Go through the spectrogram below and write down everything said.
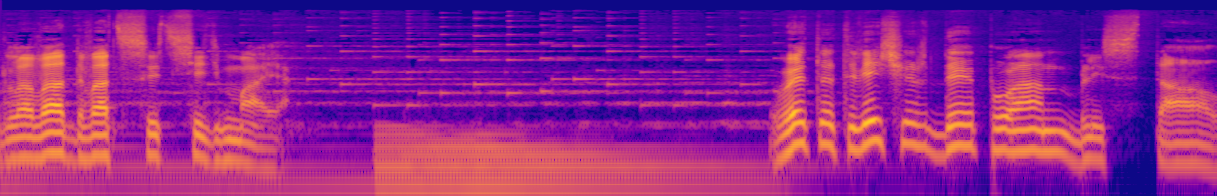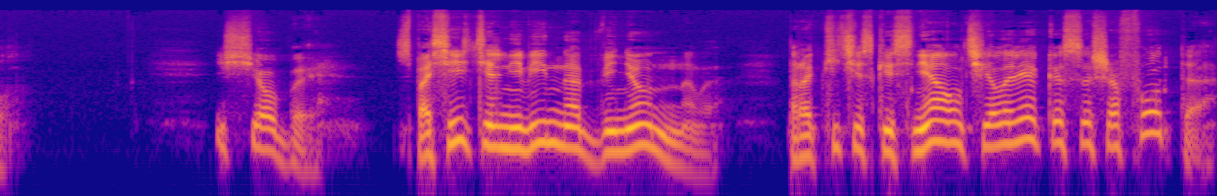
Глава двадцать седьмая В этот вечер де Пуан блистал. Еще бы! Спаситель невинно обвиненного практически снял человека с эшафота.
